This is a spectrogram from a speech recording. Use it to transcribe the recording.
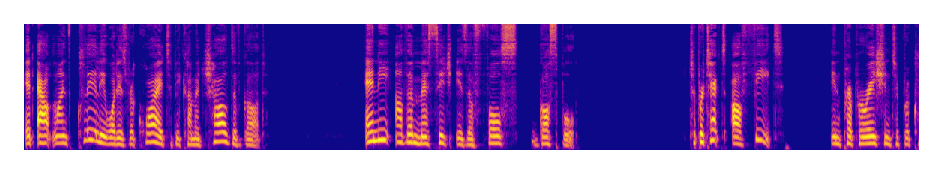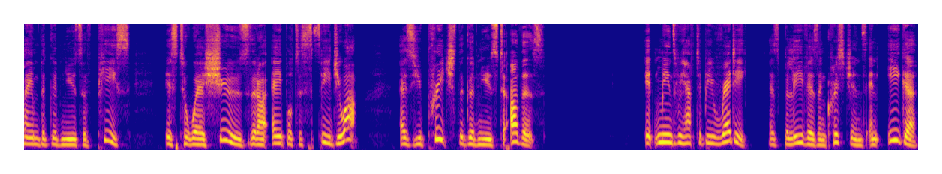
It outlines clearly what is required to become a child of God. Any other message is a false gospel. To protect our feet in preparation to proclaim the good news of peace is to wear shoes that are able to speed you up as you preach the good news to others. It means we have to be ready as believers and Christians and eager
